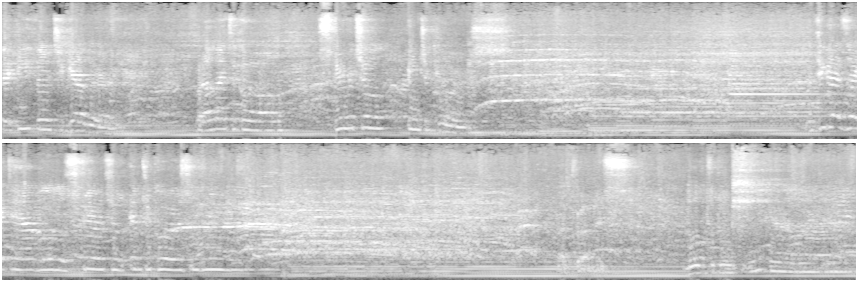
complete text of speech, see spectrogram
enter the ether together. What I like to call spiritual intercourse. Would you guys like to have a little spiritual intercourse with me? I promise. Multiple orgasms.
